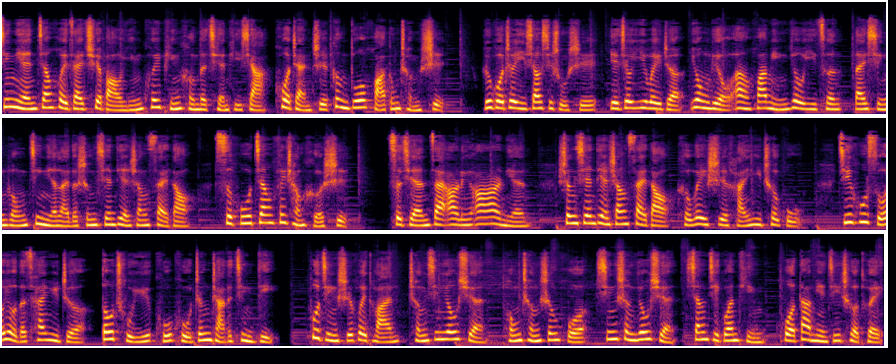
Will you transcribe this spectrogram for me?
今年将会在确保盈亏平衡的前提下扩展至更多华东城市。如果这一消息属实，也就意味着用“柳暗花明又一村”来形容近年来的生鲜电商赛道，似乎将非常合适。此前，在二零二二年，生鲜电商赛道可谓是寒意彻骨，几乎所有的参与者都处于苦苦挣扎的境地。不仅实惠团、诚心优选、同城生活、兴盛优选相继关停或大面积撤退，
